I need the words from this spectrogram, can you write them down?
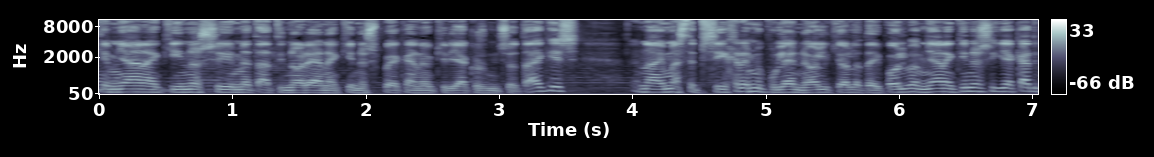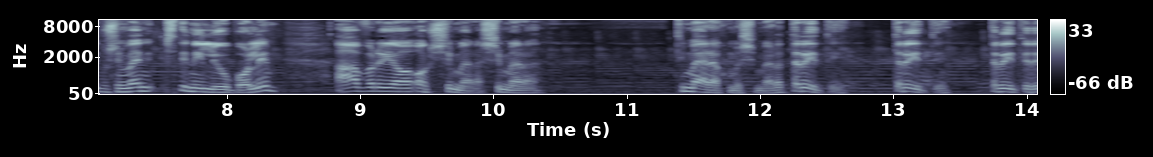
Και μια ανακοίνωση μετά την ωραία ανακοίνωση που έκανε ο Κυριάκος Μητσοτάκης. Να είμαστε ψύχρεμοι που λένε όλοι και όλα τα υπόλοιπα. Μια ανακοίνωση για κάτι που συμβαίνει στην Ηλιούπολη. Αύριο, όχι σήμερα, σήμερα. Τι μέρα έχουμε σήμερα, Τρίτη. Τρίτη. Τρίτη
